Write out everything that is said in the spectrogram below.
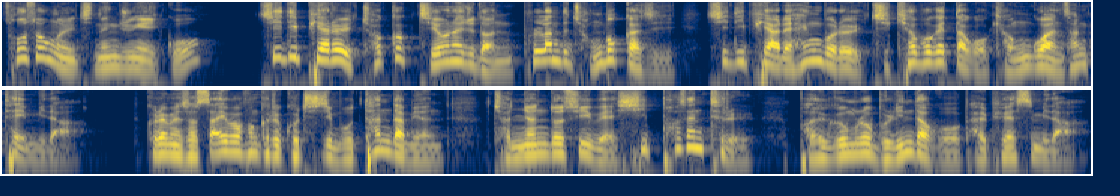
소송을 진행 중에 있고 CDPR을 적극 지원해주던 폴란드 정부까지 CDPR의 행보를 지켜보겠다고 경고한 상태입니다. 그러면서 사이버펑크를 고치지 못한다면 전년도 수입의 10%를 벌금으로 물린다고 발표했습니다.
